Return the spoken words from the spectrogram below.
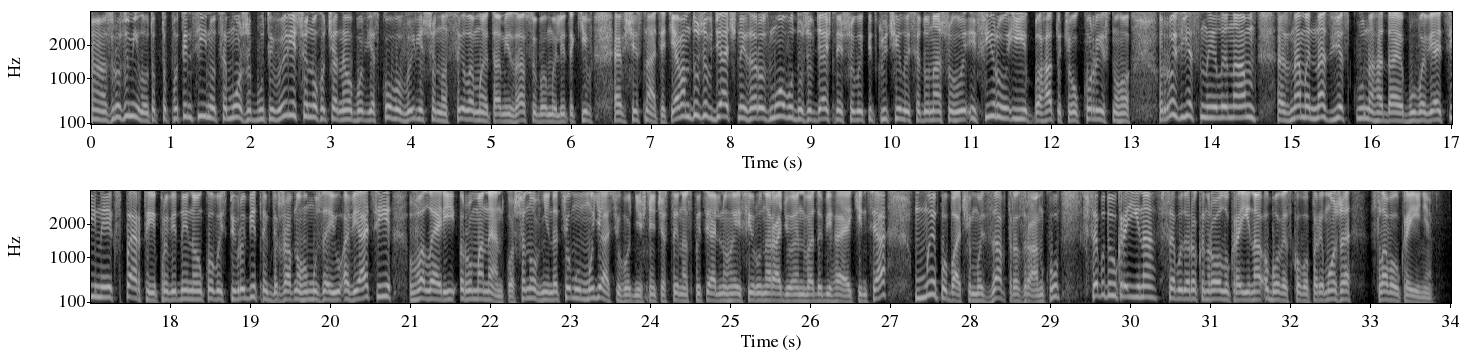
Зрозуміло, тобто потенційно це може бути вирішено, хоча не обов'язково вирішено силами там і засобами літаків F-16. Я вам дуже вдячний за розмову. Дуже вдячний, що ви підключилися до нашого ефіру і багато чого корисного роз'яснили нам. З нами на зв'язку нагадаю був авіаційний експерт і провідний науковий співробітник Державного музею авіації Валерій Романенко. Шановні, на цьому моя сьогоднішня частина спеціального ефіру на радіо НВ добігає кінця. Ми побачимось завтра зранку. Все буде Україна, все буде рок-н-рол. Україна обов'язково переможе. Слава Україні!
